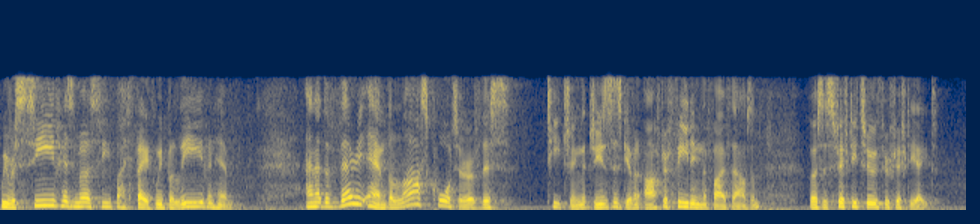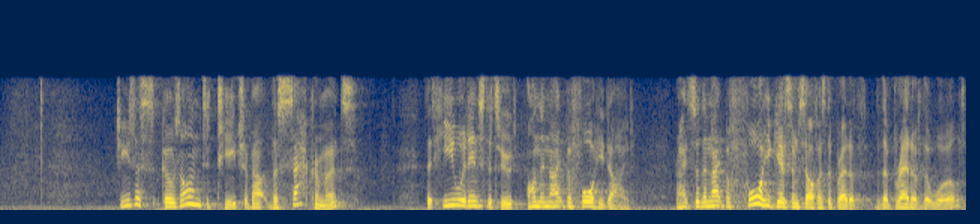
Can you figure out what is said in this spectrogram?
We receive his mercy by faith. We believe in him. And at the very end, the last quarter of this teaching that Jesus has given after feeding the 5,000, verses 52 through 58, Jesus goes on to teach about the sacrament that he would institute on the night before he died. Right? So the night before he gives himself as the bread of the bread of the world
